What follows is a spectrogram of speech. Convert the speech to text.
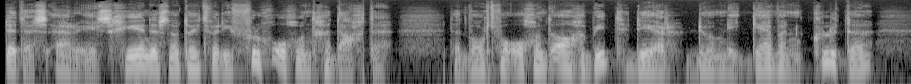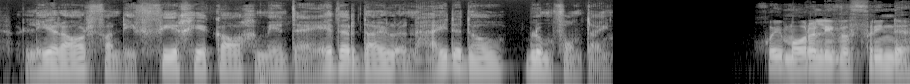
Dit is RSG en dis nou tyd vir die vroegoggendgedagte. Dit word ver oggend aangebied deur Dominee Gavin Kloete, leraar van die VGK gemeente Heatherduil in Heidedal, Bloemfontein. Goeiemôre liewe vriende.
